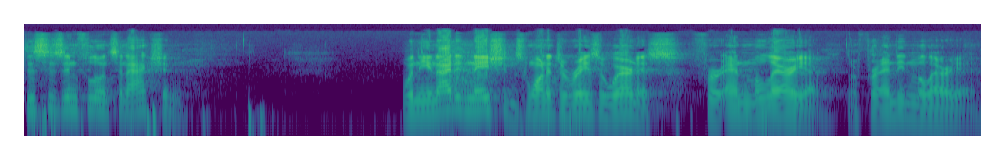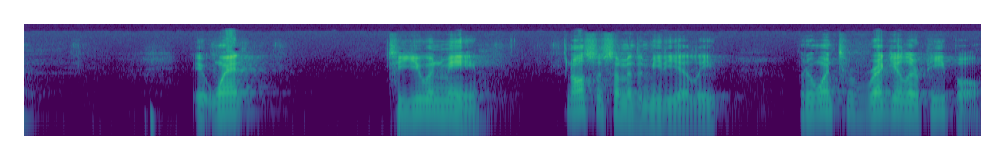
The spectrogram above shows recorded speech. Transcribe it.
this is influence in action. When the United Nations wanted to raise awareness for end malaria or for ending malaria, it went to you and me, and also some of the media elite, but it went to regular people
